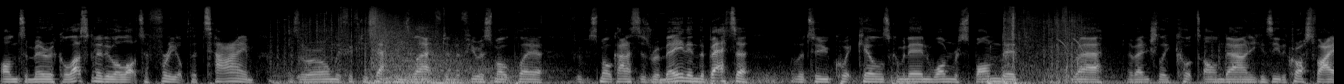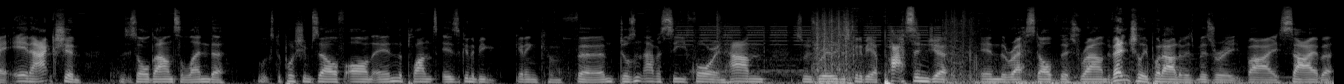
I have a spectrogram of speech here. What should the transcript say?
onto Miracle. That's going to do a lot to free up the time as there are only 50 seconds left and the fewer smoke player smoke canisters remaining, the better. The two quick kills coming in. One responded. Rare eventually cut on down. You can see the crossfire in action as it's all down to Lenda. Looks to push himself on in. The plant is going to be getting confirmed. Doesn't have a C4 in hand, so he's really just going to be a passenger in the rest of this round. Eventually put out of his misery by Cyber,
